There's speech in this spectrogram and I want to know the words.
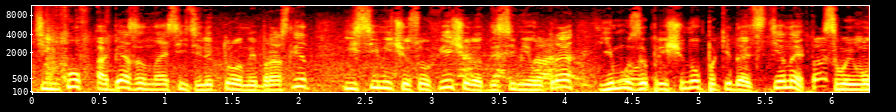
Тиньков обязан носить электронный браслет и с 7 часов вечера до 7 утра ему запрещено покидать стены своего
